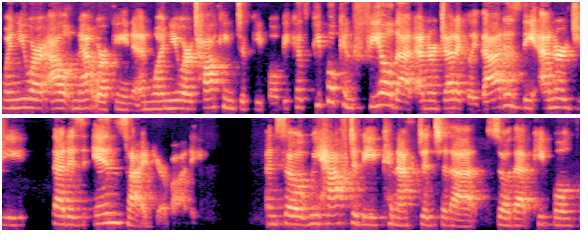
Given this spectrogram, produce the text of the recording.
when you are out networking and when you are talking to people because people can feel that energetically. That is the energy that is inside your body. And so we have to be connected to that so that people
